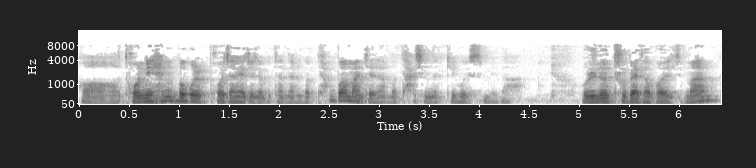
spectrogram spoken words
어, 돈이 행복을 보장해 주지 못한다는 거 평범한지를 한번 다시 느끼고 있습니다. 우리는 두 배 더 벌지만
